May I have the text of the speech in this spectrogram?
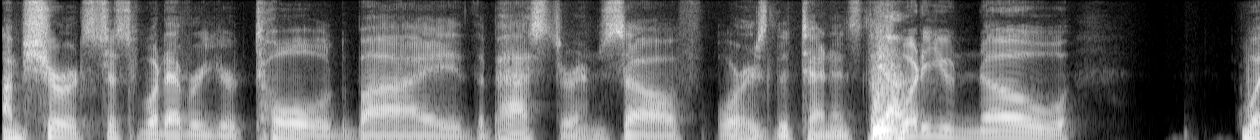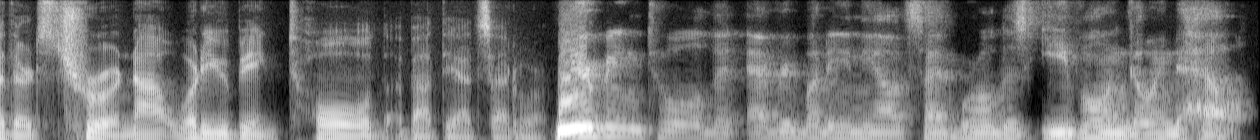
I'm sure it's just whatever you're told by the pastor himself or his lieutenants. Like, Yeah. What do you know, whether it's true or not? What are you being told about the outside world? We're being told that everybody in the outside world is evil and going to hell.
